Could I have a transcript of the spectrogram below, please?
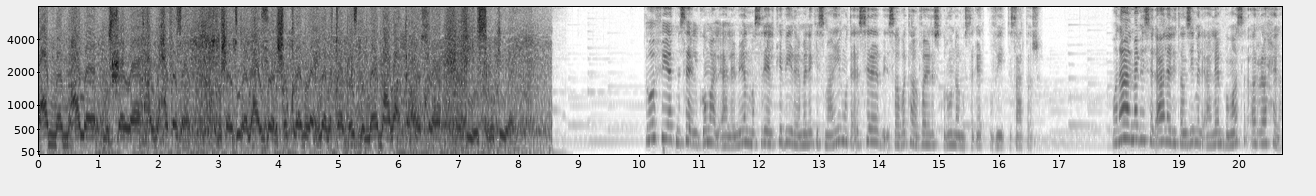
تعمم على مستوى المحافظات. مشاهدينا الأعزاء شكرا وإلى اللقاء بإذن الله مع لقطة أخرى في السلوكيات توفيت مساء الجمعة الإعلامية المصرية الكبيرة ملك إسماعيل متأثرة بإصابتها بفيروس كورونا المستجد كوفيد 19 ونعى المجلس الأعلى لتنظيم الإعلام بمصر الراحلة.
